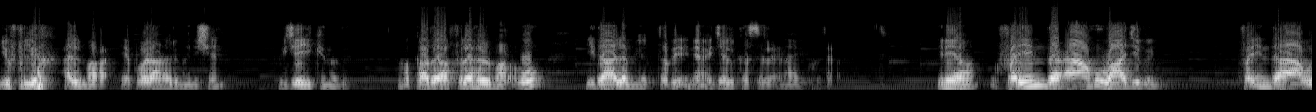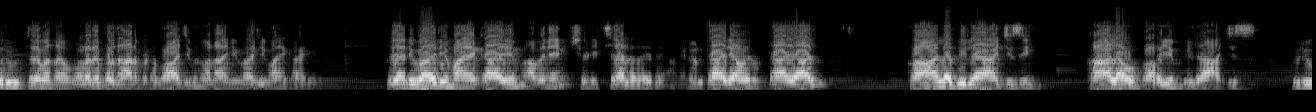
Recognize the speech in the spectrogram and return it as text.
യുഫ്ലിഹ് അൽ എപ്പോഴാണ് ഒരു മനുഷ്യൻ വിജയിക്കുന്നത്? നമുക്ക് അത് അഫ്ലഹൽ മർ ഓ ഇതാലം യുത്തബി കസൽ ഇനിയോ ഫൈൻ ദാഹു വാജിബിൻ. ഫൈൻ ദാ ഒരു ഉത്തരം വളരെ പ്രധാനപ്പെട്ട വാജിബ് എന്ന് പറഞ്ഞാൽ അനിവാര്യമായ കാര്യം. ഒരു അനിവാര്യമായ കാര്യം അവനെ ക്ഷണിച്ചാൽ അതായത് അങ്ങനെ ഒരു കാര്യം അവൻ ഉണ്ടായാൽ കാല ബില അജിസിൻ കാലവൻ പറയും ബില അജിസ് ഒരു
